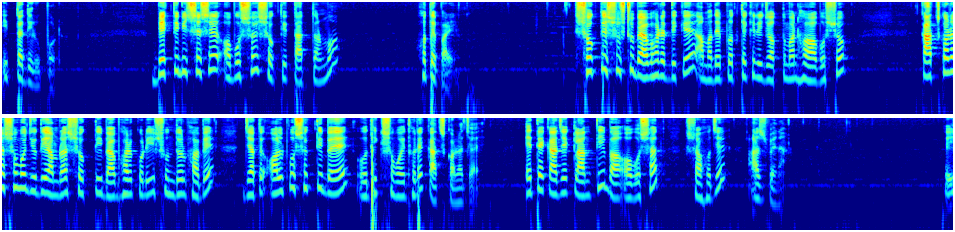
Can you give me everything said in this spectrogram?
ইত্যাদির উপর। ব্যক্তিবিশেষে অবশ্যই শক্তির তারতম্য হতে পারে। শক্তির সুষ্ঠু ব্যবহারের দিকে আমাদের প্রত্যেকেরই যত্নবান হওয়া আবশ্যক। কাজ করার সময় যদি আমরা শক্তি ব্যবহার করি সুন্দরভাবে, যাতে অল্প শক্তি ব্যয়ে অধিক সময় ধরে কাজ করা যায়। এতে কাজে ক্লান্তি বা অবসাদ সহজে আসবে না। এই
